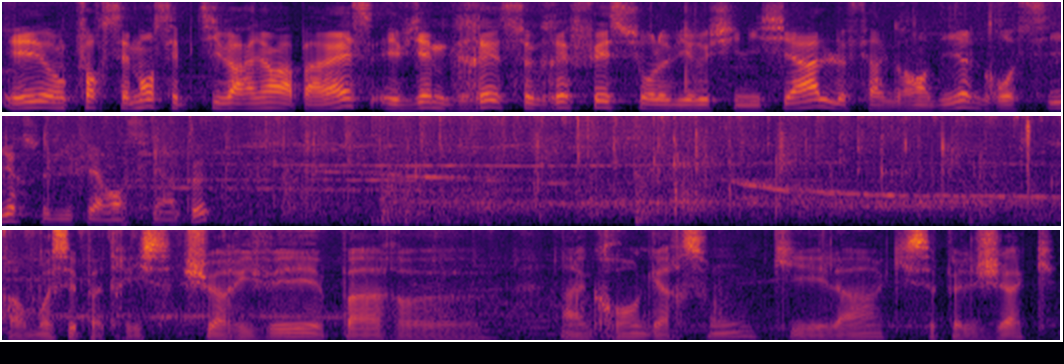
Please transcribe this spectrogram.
Et donc forcément, ces petits variants apparaissent et viennent se greffer sur le virus initial, le faire grandir, grossir, se différencier un peu. Alors moi c'est Patrice. Je suis arrivé par euh, un grand garçon qui est là, qui s'appelle Jacques.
